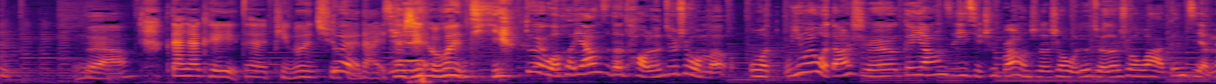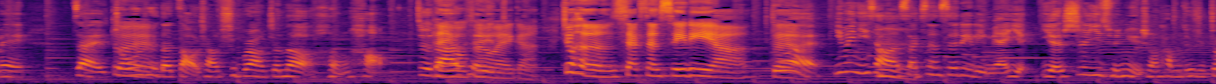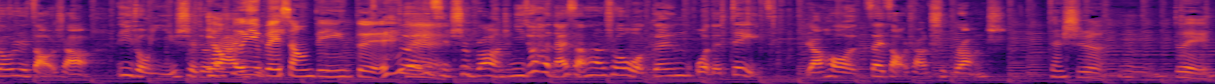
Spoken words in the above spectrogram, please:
对啊，大家可以在评论区回答一下这个问题。对我和央子的讨论就是我们我因为我当时跟央子一起吃 brunch 的时候，我就觉得说哇，跟姐妹在周日的早上吃 brunch 真的很好，就是大很有家可以氛围感，就很 Sex and City 啊，对啊对，因为你想，Sex and City》里面也也是一群女生，她们就是周日早上一种仪式，就是要喝一杯香槟，对，对，一起吃 brunch，你就很难想象说我跟我的 date，然后在早上吃 brunch，但是嗯，对，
